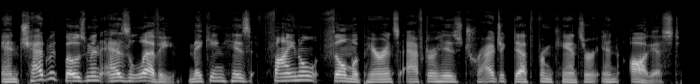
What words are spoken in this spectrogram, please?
and Chadwick Boseman as Levee, making his final film appearance after his tragic death from cancer in August.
